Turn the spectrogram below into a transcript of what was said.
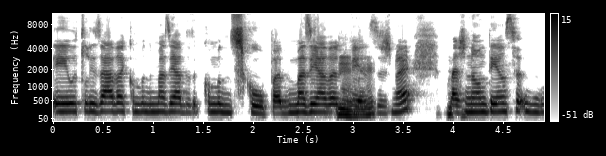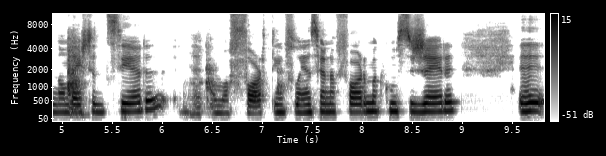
é utilizada como demasiado como desculpa, demasiadas uhum. vezes, não é? Mas não, densa, não deixa de ser uma forte influência na forma como se gera uh,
